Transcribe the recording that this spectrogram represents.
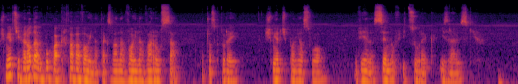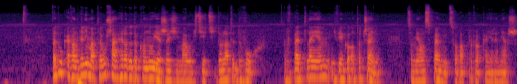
Po śmierci Heroda wybuchła krwawa wojna, tak zwana wojna Warusa, podczas której śmierć poniosło wiele synów i córek izraelskich. Według Ewangelii Mateusza Herod dokonuje rzezi małych dzieci do lat dwóch w Betlejem i w jego otoczeniu, co miało spełnić słowa proroka Jeremiasza.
